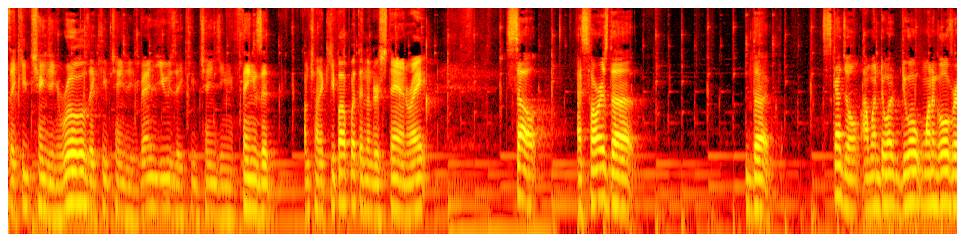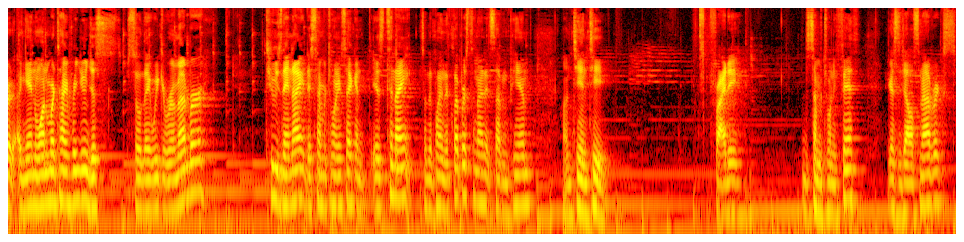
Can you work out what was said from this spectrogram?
they keep changing rules, they keep changing venues, they keep changing things that I'm trying to keep up with and understand, right? So, as far as the the schedule, I want to do, do want to go over it again one more time for you, just so that we can remember. Tuesday night, December 22nd, is tonight. So they're playing the Clippers tonight at 7 p.m. on TNT. Friday, December 25th, against the Dallas Mavericks,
